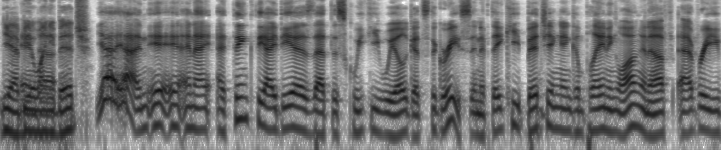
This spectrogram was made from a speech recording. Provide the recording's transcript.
Yeah, be a whiny uh, bitch. Yeah, yeah, and and I I think the idea is that the squeaky wheel gets the grease, and if they keep bitching and complaining long enough, every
